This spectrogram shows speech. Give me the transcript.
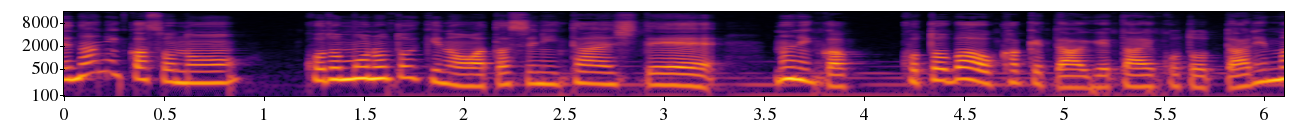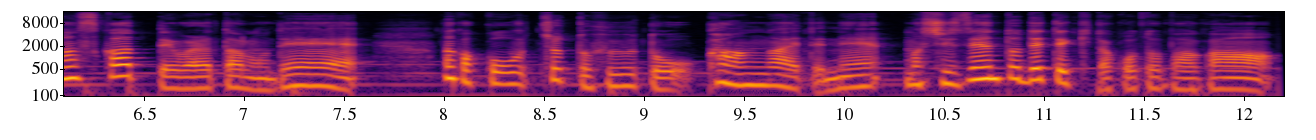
で何かその子供の時の私に対して何か言葉をかけてあげたいことってありますかって言われたのでなんかこうちょっとふうと考えてね、まあ、自然と出てきた言葉が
